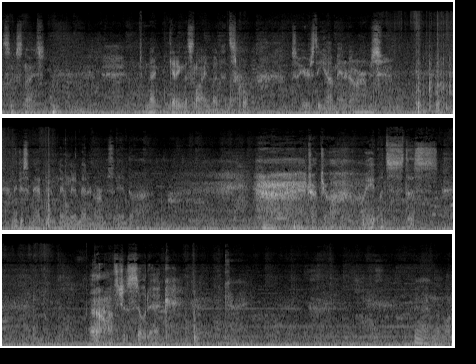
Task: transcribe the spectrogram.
This looks nice. Getting this line, but that's cool. So here's the uh, Man at Arms. They just had, they only have Man at Arms and uh, Trap Jaw. Wait, what's this? Oh, it's just. Okay. And another one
